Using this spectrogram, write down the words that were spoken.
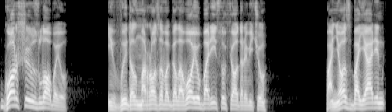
горшую злобою и выдал Морозова головою Борису Федоровичу. Понес боярин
